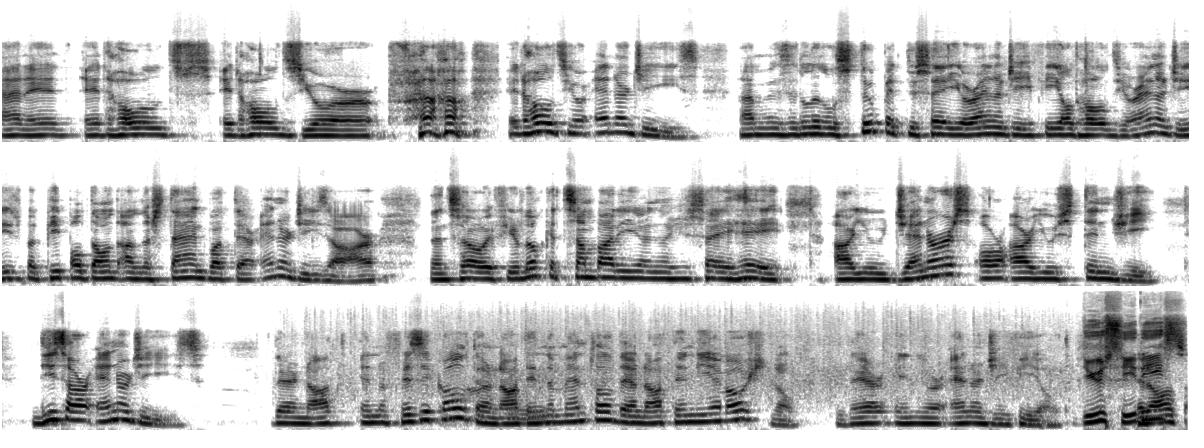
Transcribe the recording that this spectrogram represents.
and it it holds it holds your it holds your energies. Um, it's a little stupid to say your energy field holds your energies, but people don't understand what their energies are. And so, if you look at somebody and you say, "Hey, are you generous or are you stingy?" These are energies. They're not in the physical. They're not in the mental. They're not in the emotional. They're in your energy field. Do you see It these?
